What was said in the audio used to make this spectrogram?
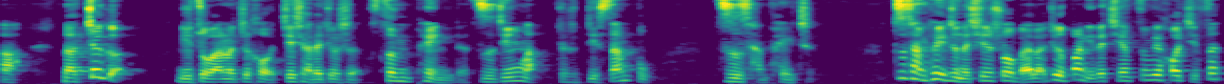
啊？那这个你做完了之后，接下来就是分配你的资金了，就是第三步，资产配置。资产配置呢，其实说白了就是把你的钱分为好几份，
